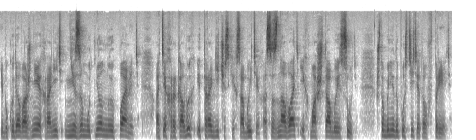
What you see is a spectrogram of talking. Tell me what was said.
ибо куда важнее хранить незамутненную память о тех роковых и трагических событиях, осознавать их масштабы и суть, чтобы не допустить этого впредь.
